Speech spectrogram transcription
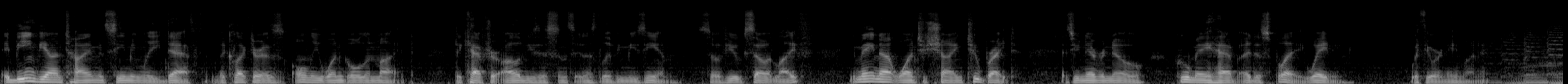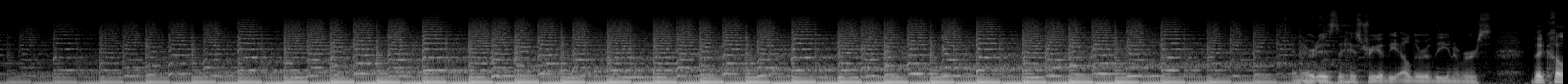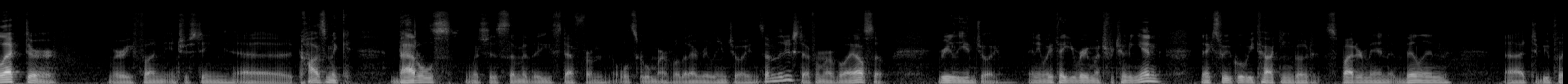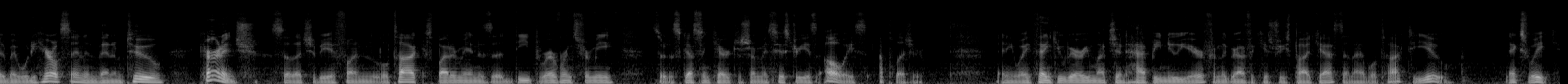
A being beyond time and seemingly death, the collector has only one goal in mind to capture all of existence in his living museum. So if you excel at life, you may not want to shine too bright, as you never know who may have a display waiting with your name on it. And there it is, the history of the Elder of the Universe, the Collector. Very fun, interesting, uh, cosmic battles, which is some of the stuff from old school Marvel that I really enjoy, and some of the new stuff from Marvel I also really enjoy. Anyway, thank you very much for tuning in. Next week we'll be talking about Spider-Man villain uh, to be played by Woody Harrelson in Venom 2, Carnage. So that should be a fun little talk. Spider-Man is a deep reverence for me, so discussing characters from his history is always a pleasure. Anyway, thank you very much and Happy New Year from the Graphic Histories Podcast, and I will talk to you next week.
